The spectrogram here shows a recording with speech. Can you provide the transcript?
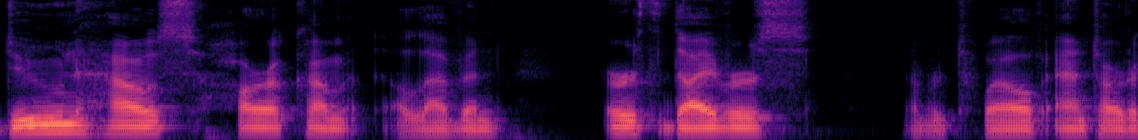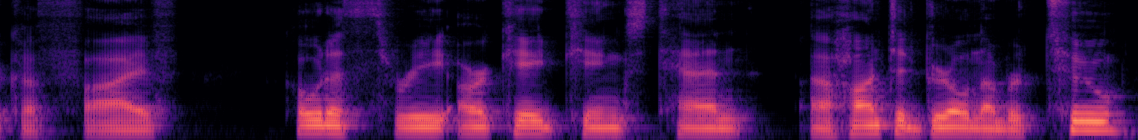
Dune House Harkonnen 11, Earth Divers number 12, Antarctica 5, Coda 3, Arcade Kings 10, uh, Haunted Girl number 2,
